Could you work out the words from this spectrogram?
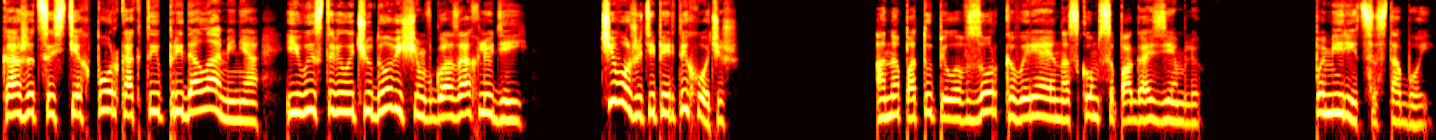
«Кажется, с тех пор, как ты предала меня и выставила чудовищем в глазах людей. Чего же теперь ты хочешь?» Она потупила взор, ковыряя носком сапога землю. «Помириться с тобой».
